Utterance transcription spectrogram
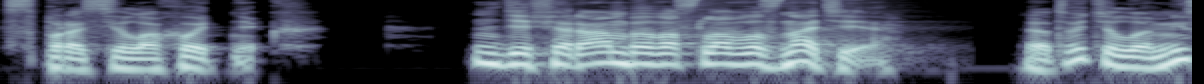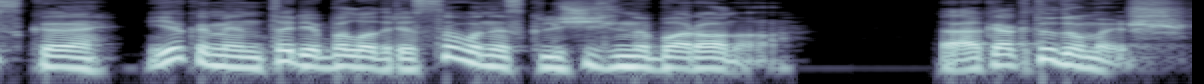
спросил охотник. «Дифирамбы во славу знати», — ответила Миска, её комментарий был адресован исключительно барону. «А как ты думаешь?»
